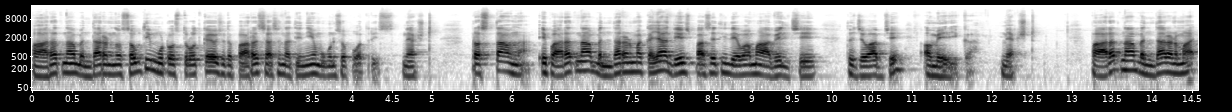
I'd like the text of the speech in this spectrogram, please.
ભારતના બંધારણનો સૌથી મોટો સ્ત્રોત કયો છે? તો ભારત શાસન અધિનિયમ ઓગણીસો પોત્રીસ. નેક્સ્ટ પ્રસ્તાવના. એ ભારતના બંધારણમાં કયા દેશ પાસેથી લેવામાં આવેલ છે? તો જવાબ છે અમેરિકા. નેક્સ્ટ ભારતના બંધારણમાં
